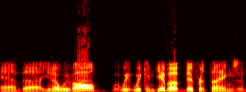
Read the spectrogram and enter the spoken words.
And uh, you know, we've all we we can give up different things and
